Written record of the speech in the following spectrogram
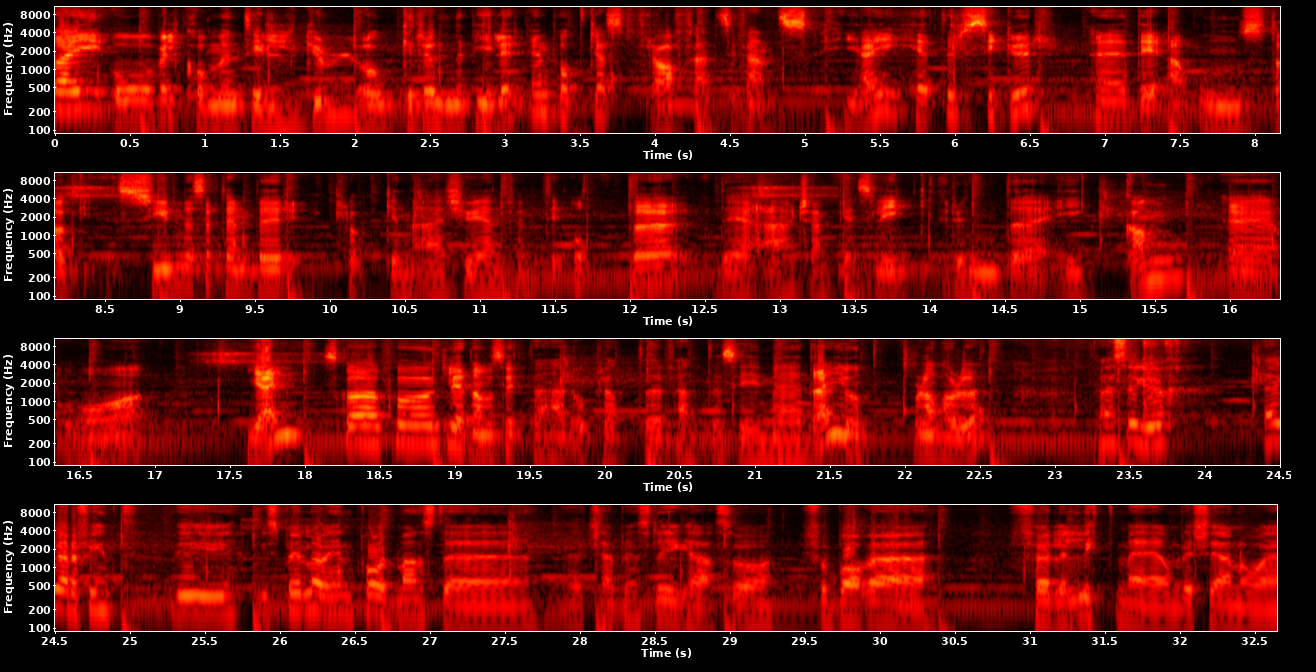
På deg, og velkommen til Gull og grønne piler, en podkast fra Fancyfans. Jeg heter Sigurd. Eh, Det er onsdag 7. september. Klokken er 21.58. Det er Champions League-runde i gang. Eh, Og jeg skal få gleden av å sitte her og prate fantasy med deg, Jon. Hvordan har du det? Hei, Sigurd. Jeg har det fint. Vi, vi spiller inn pod mens det er Champions League her, så får bare følge litt med om det skjer noe,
